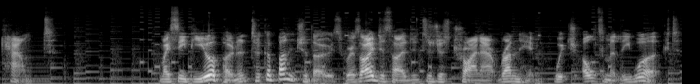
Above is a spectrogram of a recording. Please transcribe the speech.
count. My CPU opponent took a bunch of those, whereas I decided to just try and outrun him, which ultimately worked.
